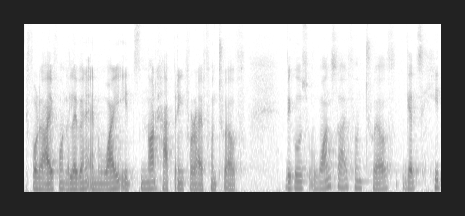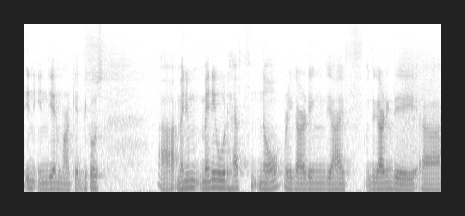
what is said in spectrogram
for the iphone 11 and why it's not happening for iphone 12 because once the iphone 12 gets hit in indian market because uh, many many would have know regarding the regarding the uh,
